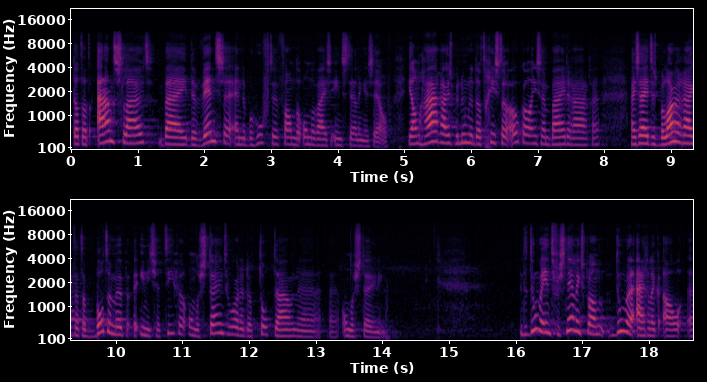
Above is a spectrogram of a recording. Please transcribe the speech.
dat dat aansluit bij de wensen en de behoeften van de onderwijsinstellingen zelf. Jan Haarhuis benoemde dat gisteren ook al in zijn bijdrage. Hij zei het is belangrijk dat er bottom-up initiatieven ondersteund worden door top-down uh, uh, ondersteuning. Dat doen we in het versnellingsplan, doen we eigenlijk al uh,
